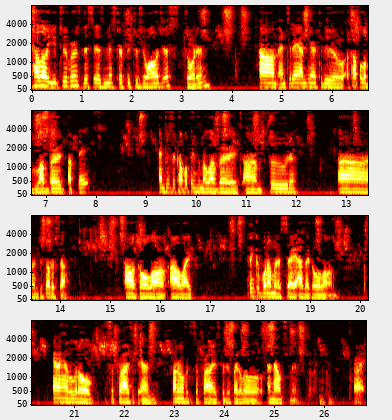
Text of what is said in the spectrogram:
hello YouTubers, this is Mr. Future Zoologist, Jordan. Um, and today I'm here to do a couple of lovebird updates. And just a couple things on the lovebirds, um, food, uh, just other stuff. I'll go along, I'll like, think of what I'm gonna say as I go along. And I have a little surprise at the end. I don't know if it's a surprise, but just like a little announcement. Alright.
